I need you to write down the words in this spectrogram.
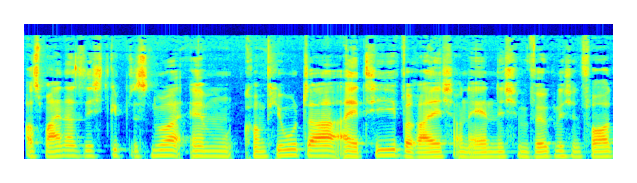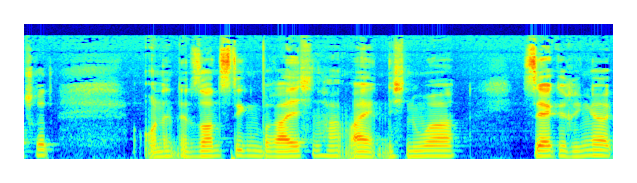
aus meiner Sicht gibt es nur im Computer, IT-Bereich und ähnlichem wirklichen Fortschritt. Und in den sonstigen Bereichen haben wir eigentlich nur sehr geringe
